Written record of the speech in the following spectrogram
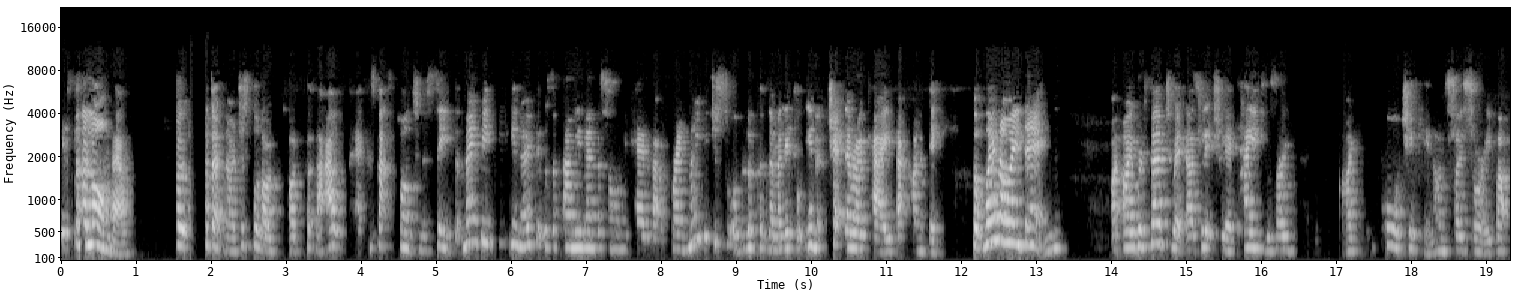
It's an alarm bell. So I don't know. I just thought I'd, I'd put that out there because that's planting a seed that maybe, you know, if it was a family member, someone who cared about, a friend, maybe just sort of look at them a little, you know, check they're okay, that kind of thing. But when I then, I, I referred to it as literally a cage was open. I, poor chicken, I'm so sorry, but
